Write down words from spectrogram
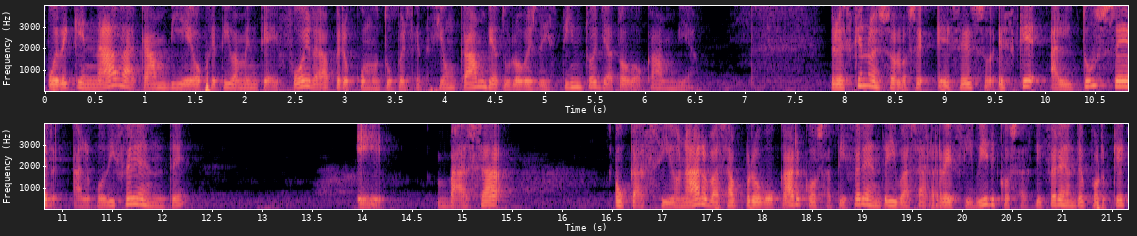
puede que nada cambie objetivamente ahí fuera, pero como tu percepción cambia, tú lo ves distinto, ya todo cambia. Pero es que no es solo es eso, es que al tú ser algo diferente, eh, vas a ocasionar, vas a provocar cosas diferentes y vas a recibir cosas diferentes porque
